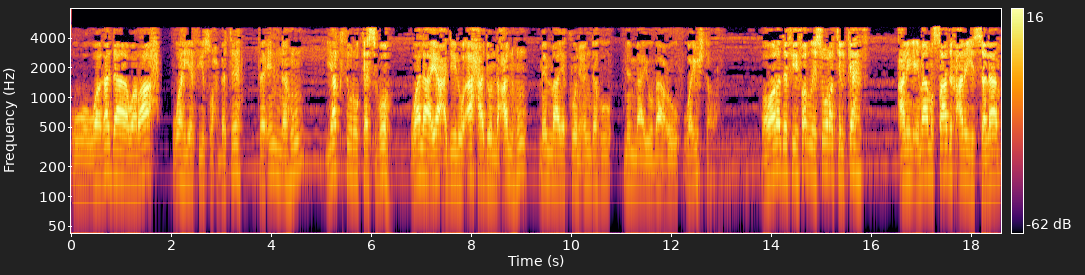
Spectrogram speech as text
وغدا وراح وهي في صحبته فإنه يكثر كسبه ولا يعدل أحد عنه مما يكون عنده مما يباع ويشترى. وورد في فضل سورة الكهف عن الإمام الصادق عليه السلام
